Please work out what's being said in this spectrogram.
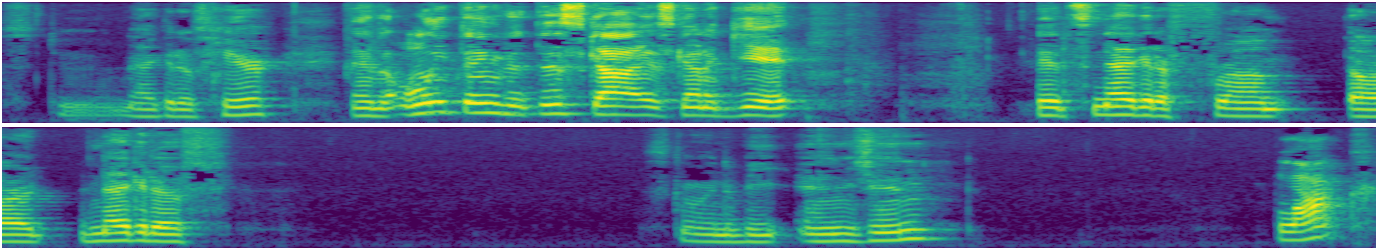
let's do negative here. And the only thing that this guy is going to get it's negative from, or negative, it's going to be engine block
